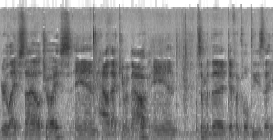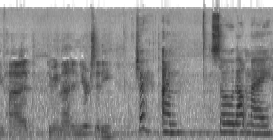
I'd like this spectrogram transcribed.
your lifestyle choice and how that came about, and some of the difficulties that you've had doing that in New York City. Sure. Um, so about my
